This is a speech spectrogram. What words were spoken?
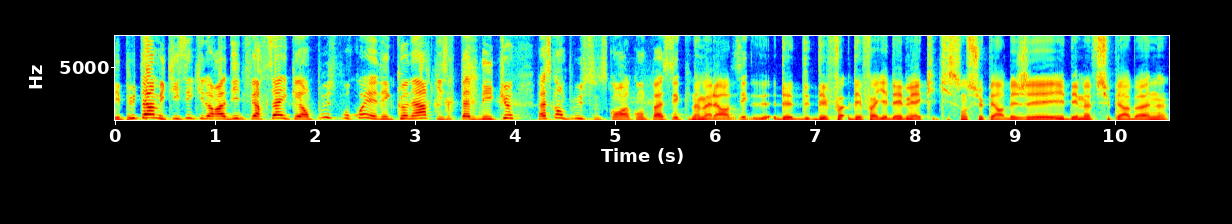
mais putain, mais qui c'est qui leur a dit de faire ça Et qu'en plus, pourquoi il y a des connards qui se tapent des queues Parce qu'en plus, ce qu'on raconte pas, c'est que. Non mais alors, des, des- des fois, des fois, il y a des mecs qui sont super BG et des meufs super bonnes,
